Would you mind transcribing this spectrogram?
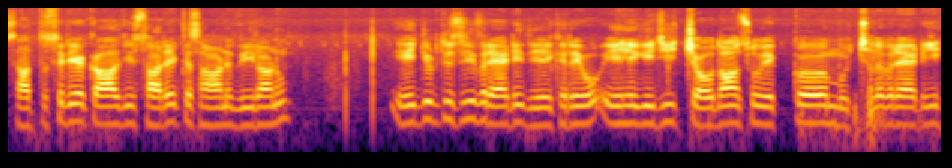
ਸਤਿ ਸ੍ਰੀ ਅਕਾਲ ਜੀ ਸਾਰੇ ਕਿਸਾਨ ਵੀਰਾਂ ਨੂੰ। ਇਹ ਜਿਹੜੀ ਤੁਸੀਂ ਵੈਰਾਈਟੀ ਦੇਖ ਰਹੇ ਹੋ, ਇਹ ਹੈਗੀ ਜੀ 1401 ਮੁੱਛਲ ਵੈਰਾਈਟੀ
